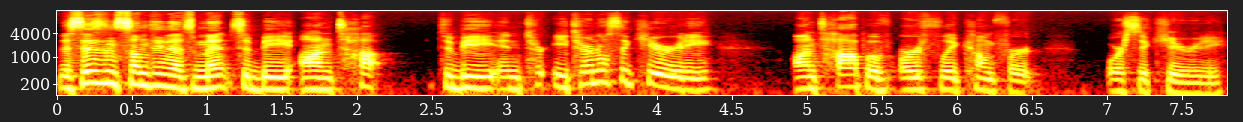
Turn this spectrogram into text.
This isn't something that's meant to be on top, to be inter- eternal security on top of earthly comfort or security.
